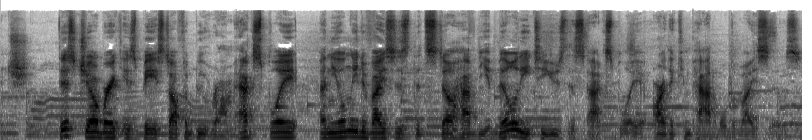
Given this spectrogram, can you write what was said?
inch. This jailbreak is based off a BootROM exploit, and the only devices that still have the ability to use this exploit are the compatible devices.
